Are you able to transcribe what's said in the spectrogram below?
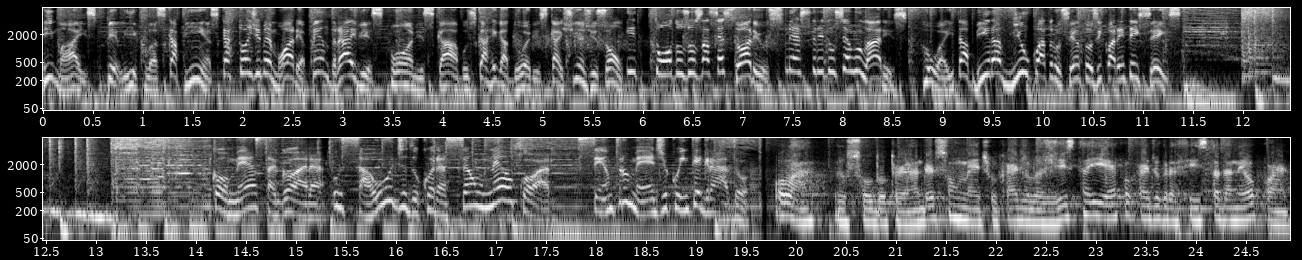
E mais, películas, capinhas, cartões de memória, pendrives, fones, cabos, carregadores, caixinhas de som e todos os acessórios. Mestre dos celulares, Rua Itabira 1446. Começa agora o Saúde do Coração Neocor. Centro Médico Integrado. Olá, eu sou o Dr. Anderson, médico cardiologista e ecocardiografista da Neocor.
